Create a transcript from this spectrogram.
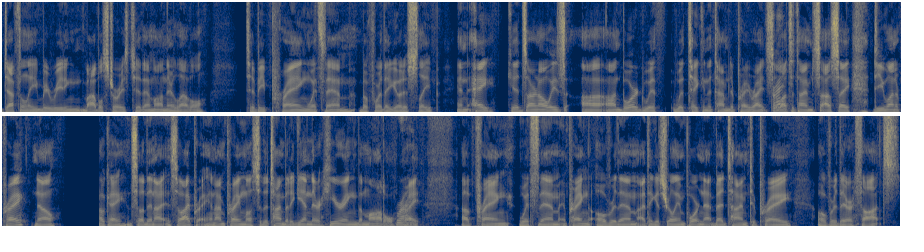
definitely be reading Bible stories to them on their level, to be praying with them before they go to sleep. And hey, kids aren't always uh, on board with with taking the time to pray, right? So Right. lots of times I'll say, "Do you want to pray?" No. Okay, so then I so I pray, and I'm praying most of the time. But again, they're hearing the model, Right. right? Of praying with them and praying over them. I think it's really important at bedtime to pray over their thoughts.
